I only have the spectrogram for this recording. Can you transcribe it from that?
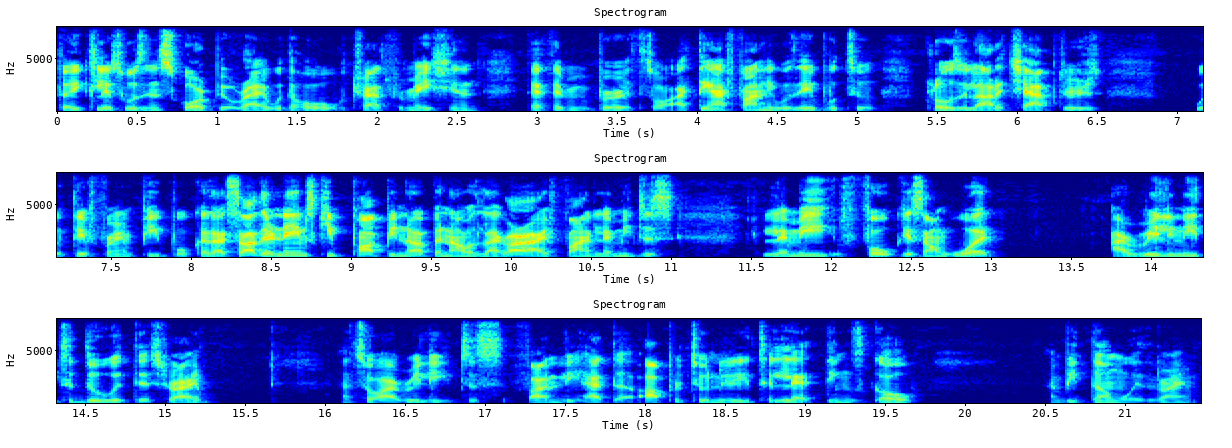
the eclipse was in Scorpio, right, with the whole transformation, death and rebirth. So I think I finally was able to close a lot of chapters with different people because I saw their names keep popping up, and I was like, all right, fine, let me just let me focus on what I really need to do with this, right? And so I really just finally had the opportunity to let things go and be done with, right?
